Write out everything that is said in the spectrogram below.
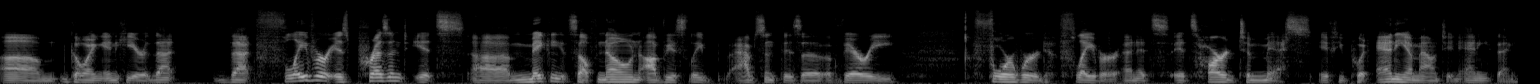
um, going in here. That that flavor is present. It's uh, making itself known. Obviously, absinthe is a, a very forward flavor and it's it's hard to miss if you put any amount in anything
